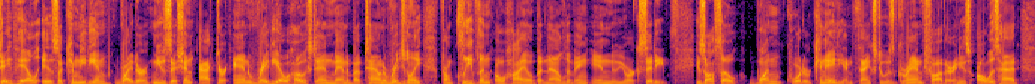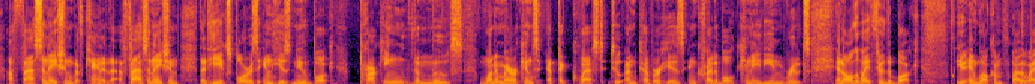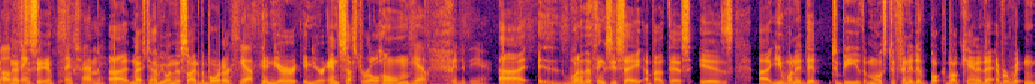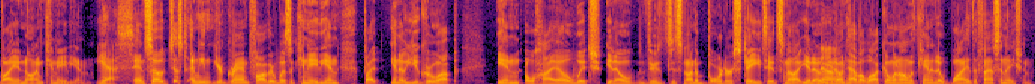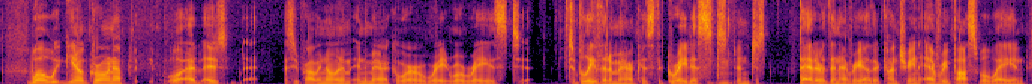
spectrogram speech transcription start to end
Dave Hill is a comedian, writer, musician, actor, and radio host and man about town, originally from Cleveland, Ohio, but now living in New York City. He's also one quarter Canadian thanks to his grandfather, and he's always had a fascination with Canada, a fascination that he explores in his new book, Parking the Moose, one American's epic quest to uncover his incredible Canadian roots. And all the way through the book, you, and welcome, by the way. Oh, nice to see you. Thanks for having me. Uh, nice to have you on this side of the border. Yep. In your in your ancestral home. yep, good to be here. Uh, one of the things you say about this is uh, you wanted it to be the most definitive book about Canada ever written by a non-Canadian. yes. And so, just I mean, your grandfather was a Canadian, but you know, you grew up in Ohio, which you know, there's it's not a border state. It's not you know, you don't have a lot going on with Canada. Why the fascination? Well, you know, growing up, well, as as you probably know, in, in America, we're we're raised to believe that America is the greatest Mm-hmm. and just better than every other country in every possible way, and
